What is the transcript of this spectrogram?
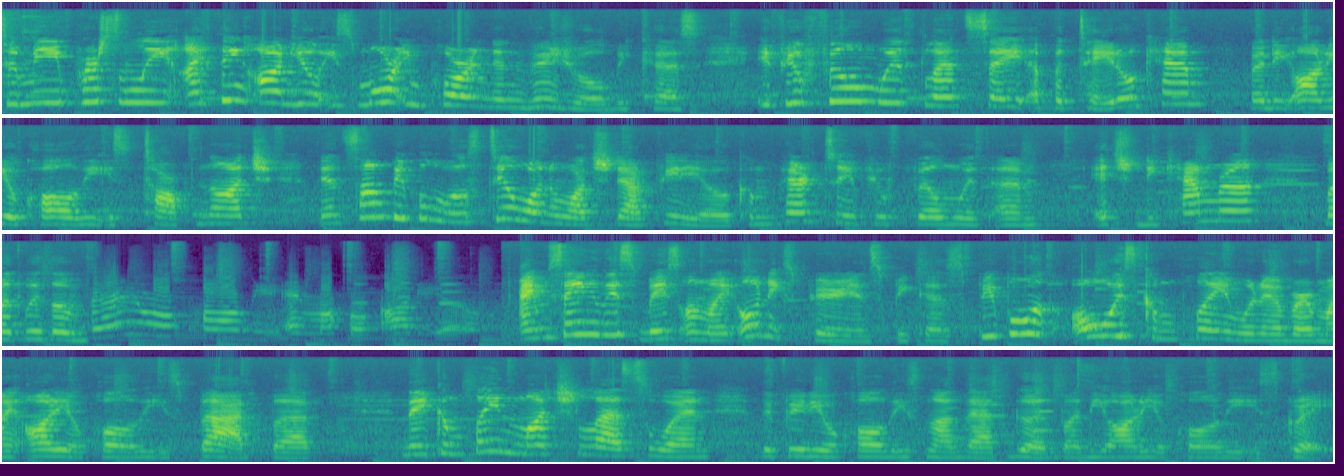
To me personally, I think audio is more important than visual because if you film with let's say a potato cam where the audio quality is top notch, then some people will still want to watch that video compared to if you film with um, an HD camera but with a very low quality and muffled audio. I'm saying this based on my own experience because people would always complain whenever my audio quality is bad but they complain much less when the video quality is not that good but the audio quality is great.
